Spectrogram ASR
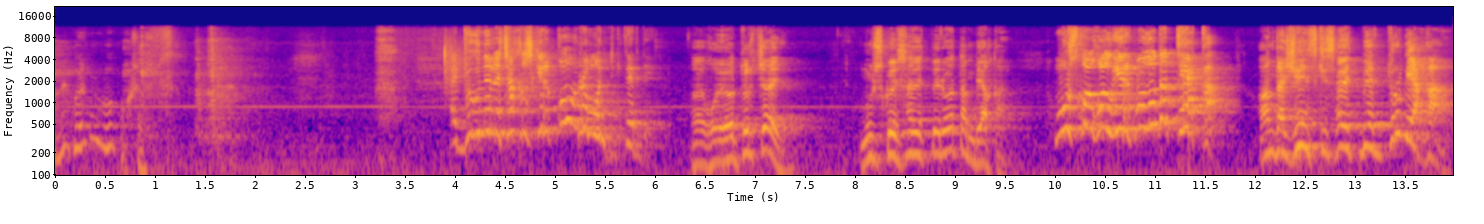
Мына көрдүң бе? Окшошпуз. ай бүгүн эле чакырыш керек го ремонттиктерди Ай, кой отурчу ай. Мужской совет берип атам бияка. мужской кол керек болуп атат тияка Анда женский совет берип тур бияка.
